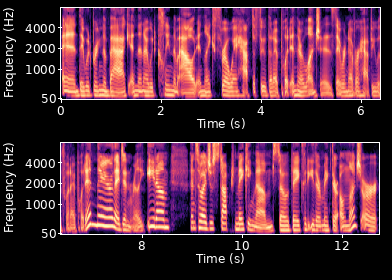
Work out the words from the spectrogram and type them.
and they would bring them back and then I would clean them out and like throw away half the food that I put in their lunches. They were never happy with what I put in there. They didn't really eat them. And so I just stopped making them so they could either make their own lunch or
